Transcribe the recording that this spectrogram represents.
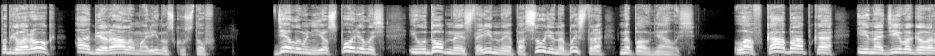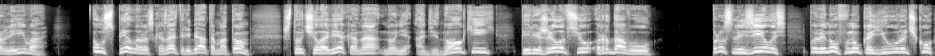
под говорок, обирала малину с кустов. Дело у нее спорилось, и удобная старинная посудина быстро наполнялась. Ловка бабка и надива говорлива. Успела рассказать ребятам о том, что человек она, но не одинокий, пережила всю родову. Прослезилась, помянув внука Юрочку,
